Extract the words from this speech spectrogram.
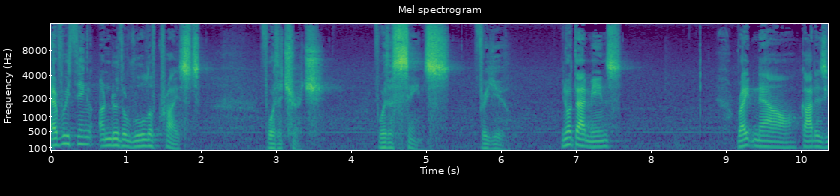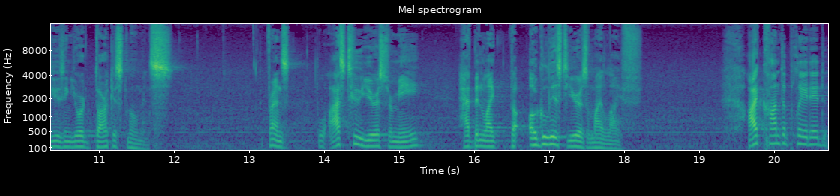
everything under the rule of Christ for the church, for the saints, for you. You know what that means? Right now, God is using your darkest moments. Friends, the last two years for me have been like the ugliest years of my life. I contemplated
